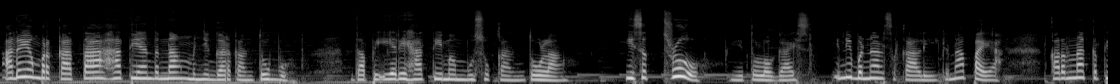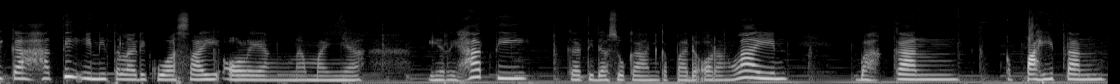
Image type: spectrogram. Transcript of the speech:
Ada yang berkata hati yang tenang menyegarkan tubuh, tetapi iri hati membusukkan tulang. Is it true? Gitu loh guys. Ini benar sekali. Kenapa ya? Karena ketika hati ini telah dikuasai oleh yang namanya iri hati, ketidaksukaan kepada orang lain, bahkan kepahitan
